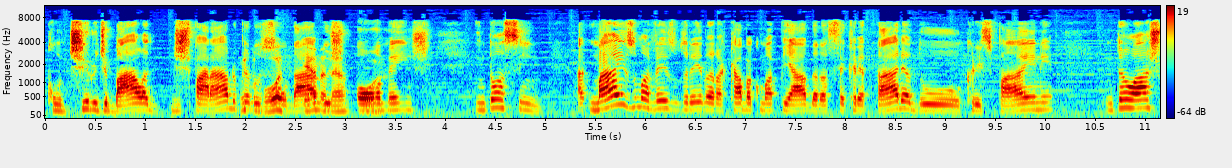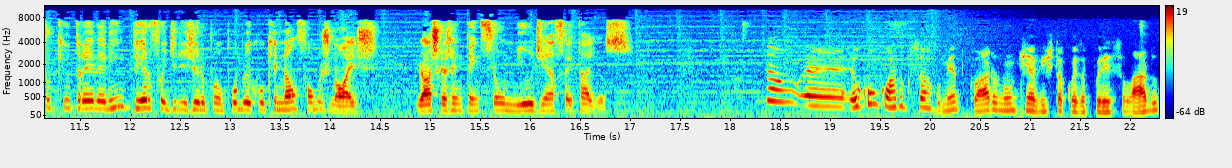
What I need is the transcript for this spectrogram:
com tiro de bala disparado Muito pelos soldados cena, né? homens. Então, assim, mais uma vez o trailer acaba com uma piada da secretária do Chris Pine. Então eu acho que o trailer inteiro foi dirigido para um público que não fomos nós. Eu acho que a gente tem que ser humilde em aceitar isso. Não, é, eu concordo com o seu argumento, claro, não tinha visto a coisa por esse lado.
